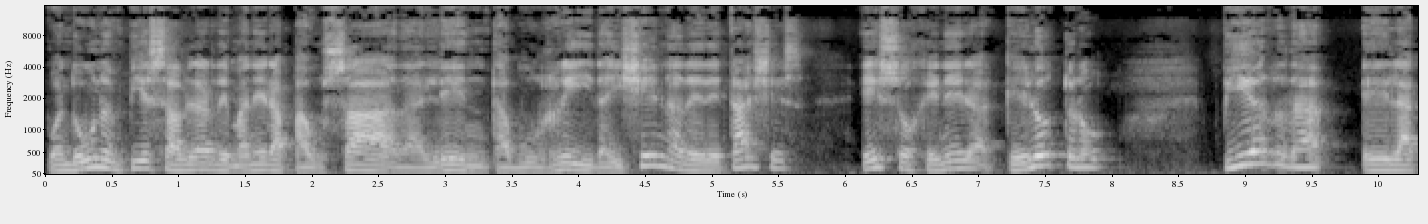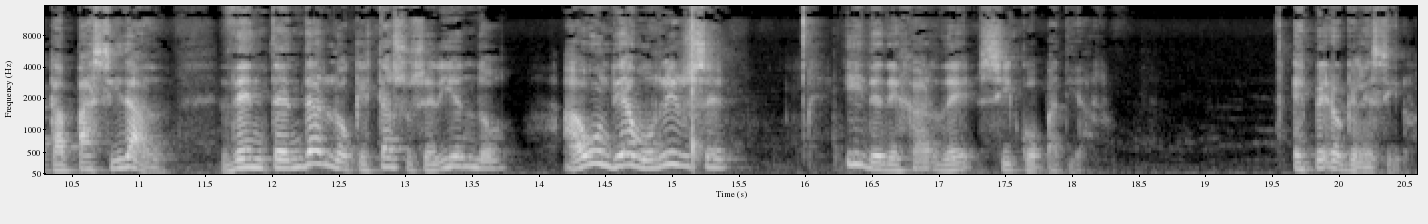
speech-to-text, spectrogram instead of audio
Cuando uno empieza a hablar de manera pausada, lenta, aburrida y llena de detalles, eso genera que el otro pierda eh, la capacidad de entender lo que está sucediendo, aún de aburrirse y de dejar de psicopatear. Espero que les sirva.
